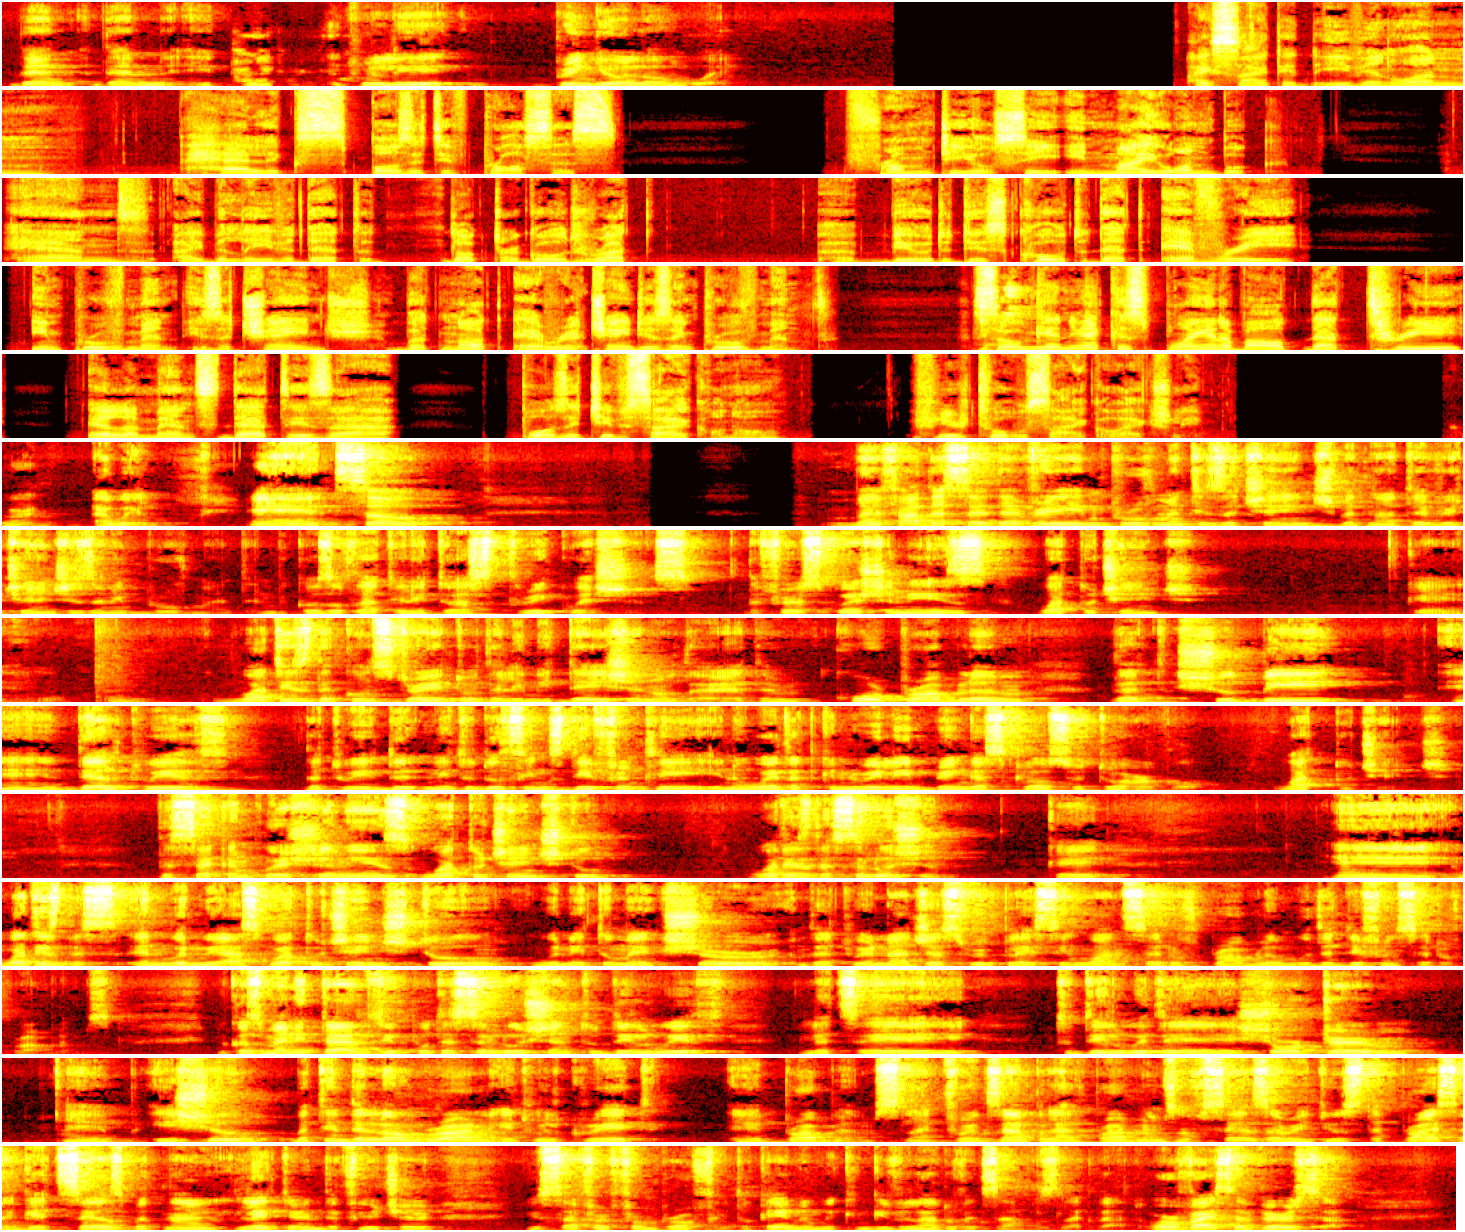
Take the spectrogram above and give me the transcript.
Then then it will it will bring you a long way. I cited even one helix positive process from TOC in my own book. And I believe that Dr. Goldratt uh, built this quote that every improvement is a change, but not every change is improvement. So can you explain about that three elements that is a positive cycle, no? Virtual cycle actually. I will. And so my father said every improvement is a change, but not every change is an improvement. And because of that, you need to ask three questions. The first question is what to change? Okay what is the constraint or the limitation or the, the core problem that should be uh, dealt with that we do, need to do things differently in a way that can really bring us closer to our goal what to change the second question is what to change to. What is the solution? Okay? Uh, what is this and when we ask what to change to we need to make sure that we're not just replacing one set of problem with a different set of problems. Because many times you put a solution to deal with let's say to deal with a short-term uh, issue but in the long run it will create uh, problems. Like for example i have problems of sales. I reduce the price. I get sales but now later in the future you suffer from profit. Okay and we can give a lot of examples like that. Or vice versa.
